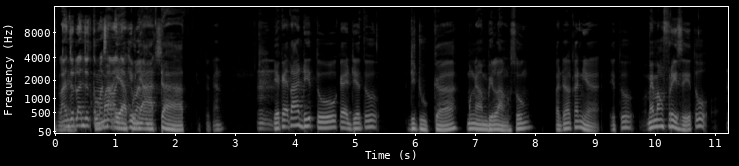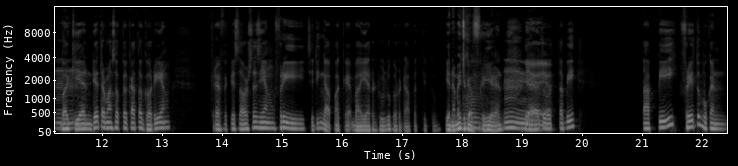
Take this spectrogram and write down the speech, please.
Lanjut-lanjut ke masalahnya ya gimana, punya adat gitu kan. Mm. Ya kayak tadi tuh, kayak dia tuh diduga mengambil langsung padahal kan ya itu memang free sih. Itu Mm. bagian dia termasuk ke kategori yang graphic resources yang free. Jadi nggak pakai bayar dulu baru dapat gitu. Ya namanya juga Hmm. free ya kan. Mm, ya iya, itu iya. tapi tapi free itu bukan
